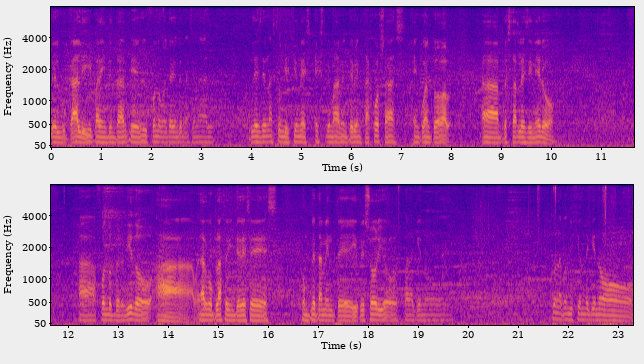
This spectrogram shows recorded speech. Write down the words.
del Bucali para intentar que el Fondo Monetario Internacional les dé unas condiciones extremadamente ventajosas en cuanto a, a prestarles dinero a fondo perdido a largo plazo de intereses completamente irrisorios para que no con la condición de que no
